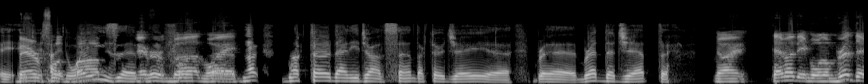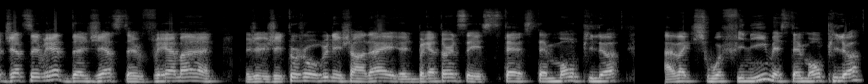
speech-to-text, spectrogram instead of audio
euh, Barefoot Sideways, euh, Barefoot Barefoot, ouais. euh, Doc- Dr. Danny Johnson, Dr. J, euh, Bre- Brett the Jet. Ouais, tellement des beaux noms. Brett the Jet, c'est vrai, The Jet, c'était vraiment. J'ai j'ai toujours eu des chandails. C'était c'était mon pilote avant qu'il soit fini, mais c'était mon pilote.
